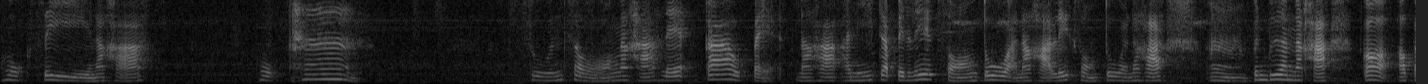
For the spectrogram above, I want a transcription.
64 นะคะ 65 02 นะคะ และ 98 นะคะ อันนี้จะเป็นเลข 2 ตัวนะคะ เลข 2 ตัวนะคะ อ่า เพื่อนๆ นะคะ ก็เอาไป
